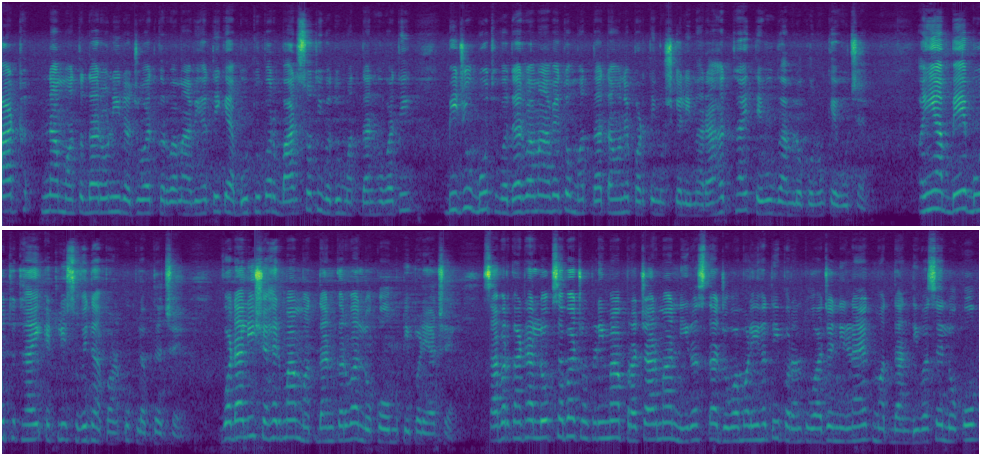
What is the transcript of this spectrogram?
આઠના મતદારોની રજૂઆત કરવામાં આવી હતી કે આ બૂથ ઉપર બારસોથી વધુ મતદાન હોવાથી બીજું બૂથ વધારવામાં આવે તો મતદાતાઓને પડતી મુશ્કેલીમાં રાહત થાય તેવું ગામ લોકોનું કહેવું છે. અહીંયા બે બૂથ થાય એટલી સુવિધા પણ ઉપલબ્ધ છે. વડાલી શહેરમાં મતદાન કરવા લોકો ઉમટી પડ્યા છે. સાબરકાંઠા લોકસભા ચૂંટણીમાં પ્રચારમાં નીરસતા જોવા મળી હતી, પરંતુ આજે નિર્ણાયક મતદાન દિવસે લોકો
